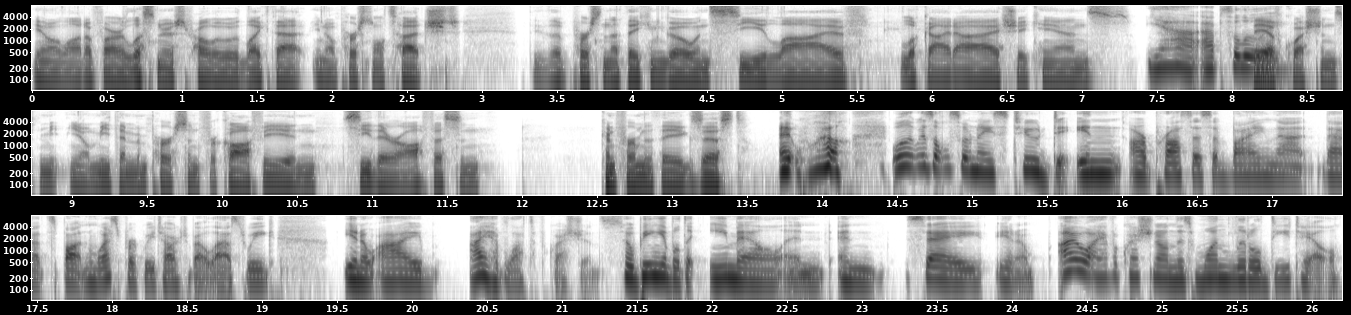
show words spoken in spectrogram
you know, a lot of our listeners probably would like that, you know, personal touch, the, the person that they can go and see live, look eye to eye, shake hands. Yeah, absolutely. they have questions, meet, you know, meet them in person for coffee and see their office and confirm that they exist. It- well, well, it was also nice too to, in our process of buying that that spot in Westbrook we talked about last week. You know, I I have lots of questions, so being able to email and and say, you know, oh, I have a question on this one little detail,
